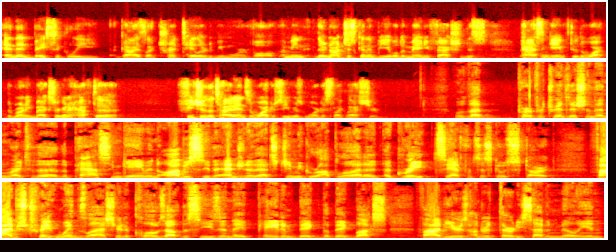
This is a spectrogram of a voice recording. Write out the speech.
and then basically guys like Trent Taylor to be more involved. I mean, they're not just going to be able to manufacture this passing game through the, the running backs. They're going to have to feature the tight ends and wide receivers more, just like last year. Well, that perfect transition then right to the, the passing game, and obviously the engine of that's Jimmy Garoppolo. Had a, a great San Francisco start, five straight wins last year to close out the season. They paid him big, the big bucks, five years, 137 million.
